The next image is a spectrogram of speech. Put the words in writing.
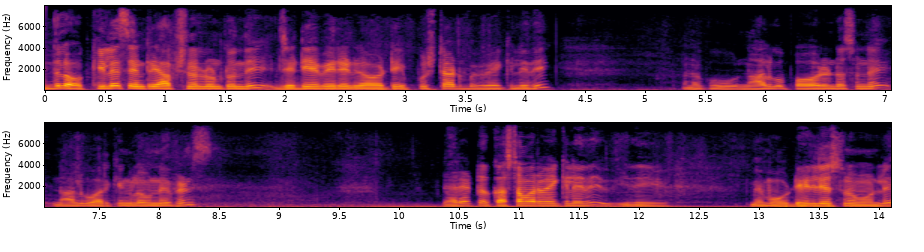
ఇందులో కీలెస్ ఎంట్రీ ఆప్షనల్ ఉంటుంది. జెడ్ఏ వేరియంట్ కాబట్టి పుష్ స్టార్ట్ వెహికల్ ఇది. మనకు నాలుగు పవర్ విండోస్ ఉన్నాయి నాలుగు వర్కింగ్లో ఉన్నాయి ఫ్రెండ్స్ డైరెక్ట్ కస్టమర్ వెహికల్ ఇది. ఇది మేము డీల్ చేస్తున్నాం ఓన్లీ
